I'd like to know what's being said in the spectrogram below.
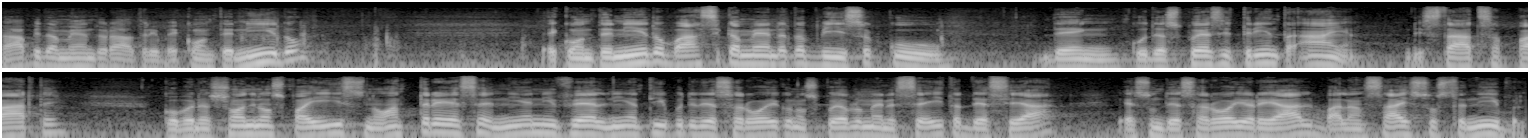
rapidamente o conteúdo o contenido. Basicamente da visto que, que depois de 30 anos de Estado essa parte, a governação de nosso país não atrece nem a nível, nem a tipo de desenvolvimento que nosso povo merece desejar, é um desenvolvimento real, balançado e sustentável,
